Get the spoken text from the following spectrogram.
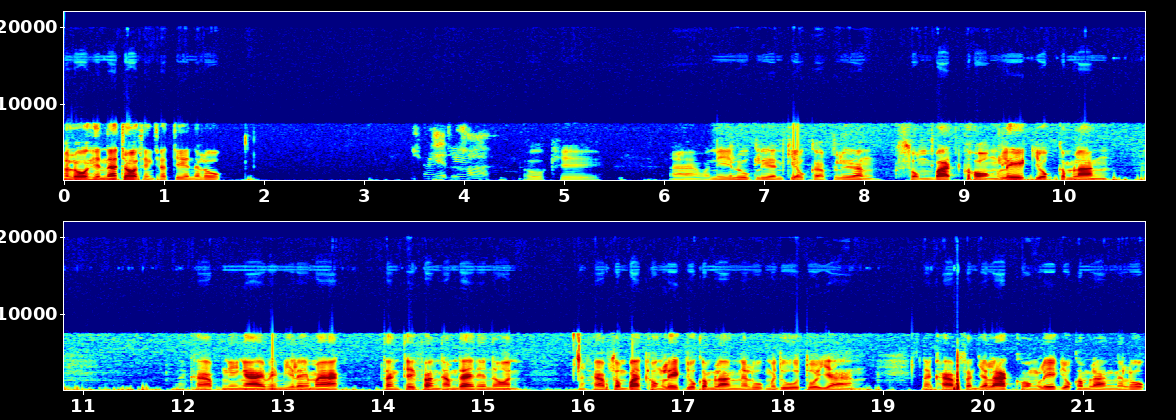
ฮัลโหล เห็นหน้าจอเสียงชัดเจนนะลูก เห็นค่ะ โอเค อ่า วันนี้ลูกเรียนเกี่ยวกับเรื่องสมบัติของเลขยกกำลังนะครับ ง่ายๆไม่มีอะไรมาก ตั้งใจฟังทำได้แน่นอนนะครับ สมบัติของเลขยกกำลังนะลูกมาดูตัวอย่างนะครับ สัญลักษณ์ของเลขยกกำลังนะลูก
